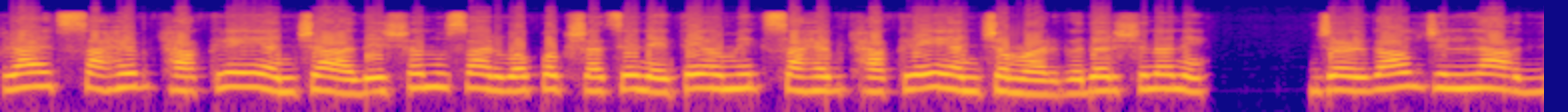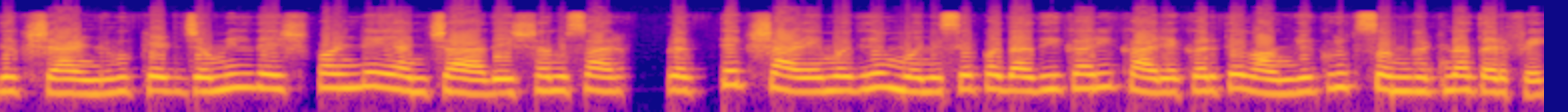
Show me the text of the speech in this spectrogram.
राजसाहेब ठाकरे यांच्या आदेशानुसार व पक्षाचे नेते अमित साहेब ठाकरे यांच्या मार्गदर्शनाने जळगाव जिल्हा अध्यक्ष अॅडव्होकेट जमील देशपांडे यांच्या आदेशानुसार प्रत्येक शाळेमध्ये मनसे पदाधिकारी कार्यकर्ते वांगीकृत संघटनातर्फे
